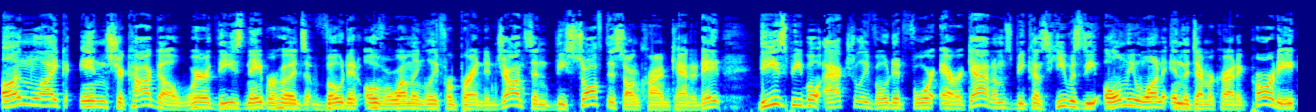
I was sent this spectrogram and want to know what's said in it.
Unlike in Chicago, where these neighborhoods voted overwhelmingly for Brandon Johnson, the softest on crime candidate, these people actually voted for Eric Adams because he was the only one in the Democratic Party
